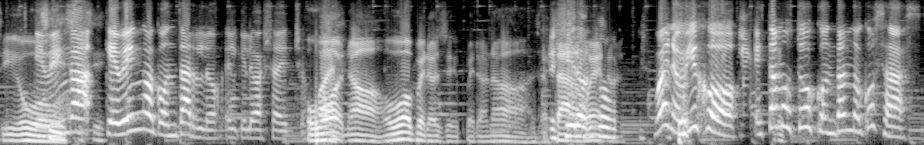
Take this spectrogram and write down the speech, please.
Sí, hubo. que venga, sí, sí. que venga a contarlo el que lo haya hecho. Hubo, Bueno. no, hubo, pero sí, pero no. Ya está, Prefiero bueno. no. Bueno, viejo, estamos todos contando cosas.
